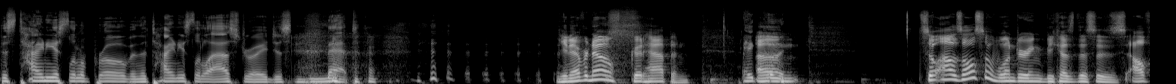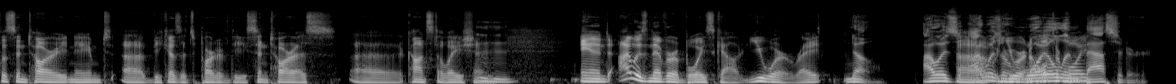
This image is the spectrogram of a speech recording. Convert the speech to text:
this tiniest little probe and the tiniest little asteroid just met you never know could happen it could Um, so I was also wondering because this is Alpha Centauri, named uh, because it's part of the Centaurus uh, constellation, Mhm. And I was never a Boy Scout. You were right, no i was i Uh, was a you were an altar royal ambassador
